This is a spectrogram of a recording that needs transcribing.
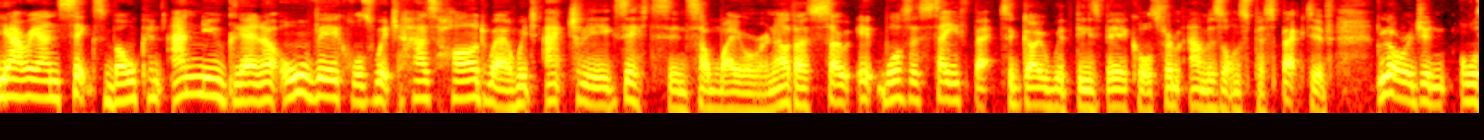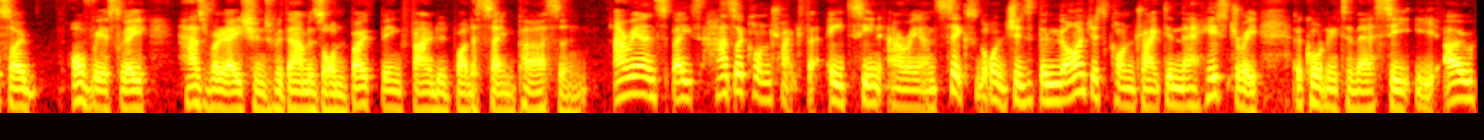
The Ariane 6, Vulcan and New Glenn are all vehicles which has hardware which actually exists in some way or another, so it was a safe bet to go with these vehicles from Amazon's perspective. Blue Origin also obviously has relations with Amazon, both being founded by the same person. Arianespace has a contract for 18 Ariane 6 launches, the largest contract in their history, according to their CEO.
